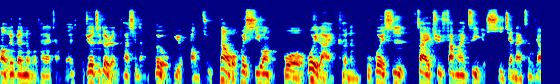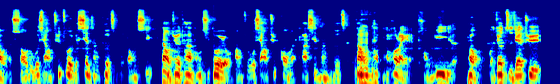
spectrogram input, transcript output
那我就跟我太太讲说：“哎，我觉得这个人他现在对我会有帮助。那我会希望我未来可能不会是再去贩卖自己的时间来增加我的收入。我想要去做一个线上课程的东西。那我觉得他的东西对我有帮助。我想要去购买他线上课程。那我太太后来也同意了。然后我就直接去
